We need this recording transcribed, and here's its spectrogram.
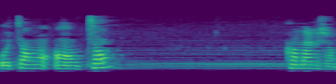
autant en temps qu'en argent.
